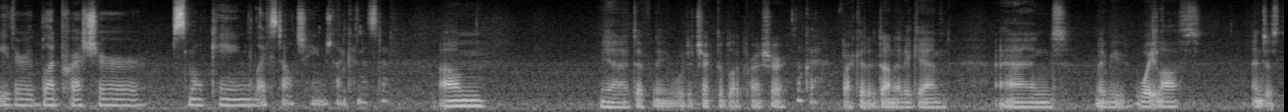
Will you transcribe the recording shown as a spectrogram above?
either blood pressure, smoking, lifestyle change, that kind of stuff? Um, yeah, I definitely would have checked the blood pressure Okay. if I could have done it again, and maybe weight loss, and just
